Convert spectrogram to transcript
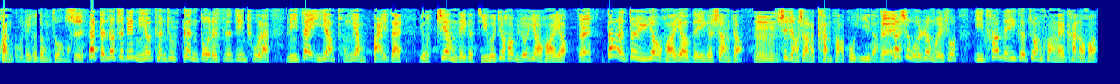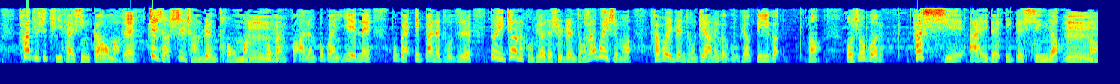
换股的一个动作嘛，是。那等到这边你又腾出更多的资金出来，你再一样同样摆在有这样的一个机会，就好比说耀华药，对。当然，对于耀华药的一个上涨，嗯，市场上的看法不一的，对。但是我认为说，以它的一个状况来看的话，它就是题材性高嘛，对。至少市场认同嘛，嗯。不管法人，不管业内，不管一般的投资人，对于这样的股票就是认同。那为什么他会认同这样的一个股票？第一个，好，我说过的，它血癌的一个新药，嗯，好。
